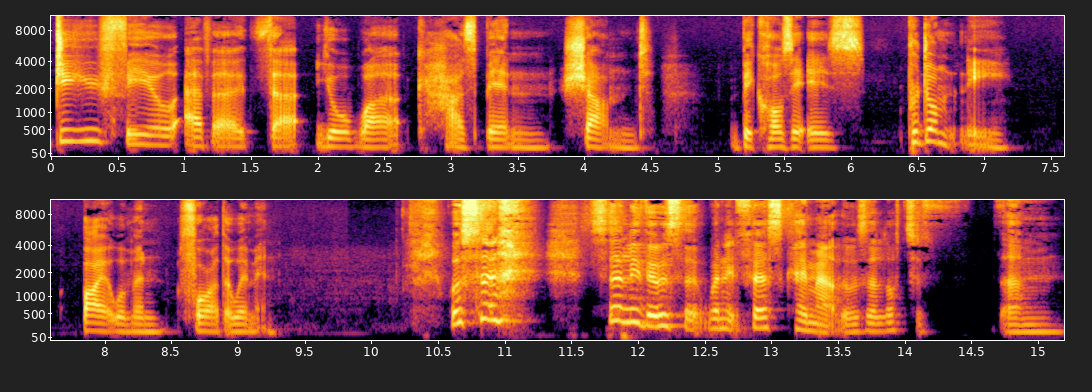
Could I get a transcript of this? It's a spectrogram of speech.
Do you feel ever that your work has been shunned because it is predominantly by a woman for other women? Well, certainly, certainly there was, a, when it first came out, there was a lot of um,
